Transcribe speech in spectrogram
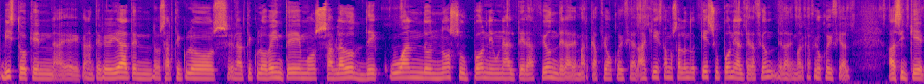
visto que en, eh, anterioridad en los artículos, el artículo 20 hemos hablado de cuando no supone una alteración de la demarcación judicial. Aquí estamos hablando de qué supone alteración de la demarcación judicial. Así que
